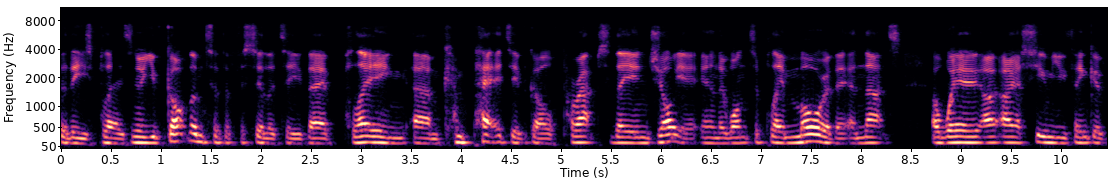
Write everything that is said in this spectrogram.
for these players. You know, you've got them to the facility, they're playing um, competitive golf, perhaps they enjoy it and they want to play more of it. And that's a way I, I assume you think of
